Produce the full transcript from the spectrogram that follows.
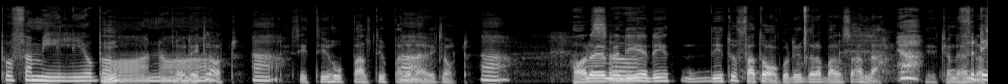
på familj och barn. Och, Mm. ja, det är klart. Ja, Det sitter ihop alltihopa Ja. det där är klart. ja. Ja, det, Så- men det, är- det, är- det är tuffa tag och det drabbar oss alla. Det kan det För hända det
